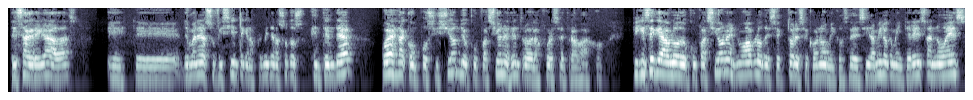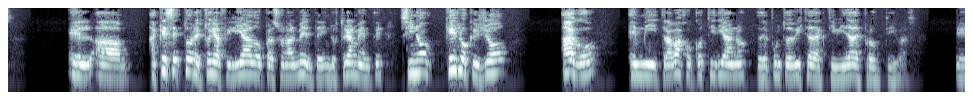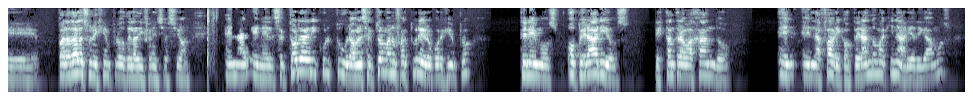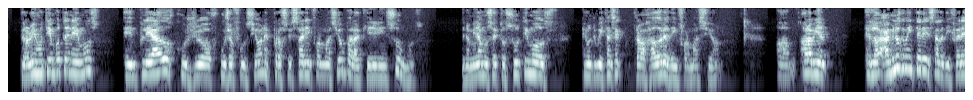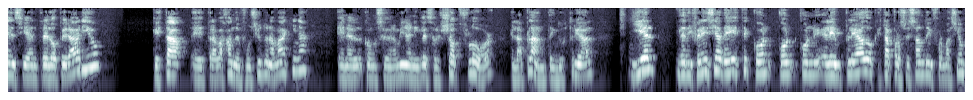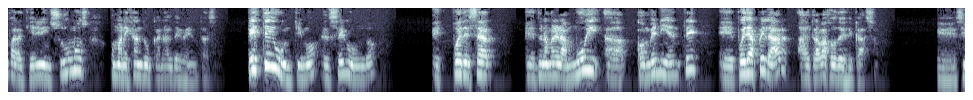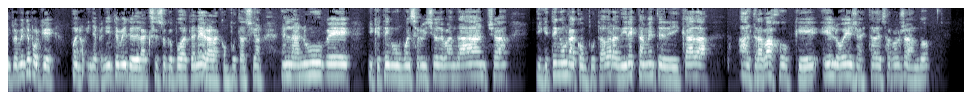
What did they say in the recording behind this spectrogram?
desagregadas este, de manera suficiente que nos permite a nosotros entender cuál es la composición de ocupaciones dentro de la fuerza de trabajo. Fíjese que hablo de ocupaciones, no hablo de sectores económicos, es decir, a mí lo que me interesa no es el, ah, a qué sector estoy afiliado personalmente, industrialmente, sino qué es lo que yo hago en mi trabajo cotidiano desde el punto de vista de actividades productivas. Eh, para darles un ejemplo de la diferenciación, en, el sector de agricultura o en el sector manufacturero, por ejemplo, tenemos operarios que están trabajando en, la fábrica, operando maquinaria, digamos, pero al mismo tiempo tenemos empleados cuyo, cuya función es procesar información para adquirir insumos. Denominamos estos últimos, en última instancia, trabajadores de información. Um, ahora bien, a mí lo que me interesa es la diferencia entre el operario que está eh, trabajando en función de una máquina en el, como se denomina en inglés, el shop floor, en la planta industrial, y él, la diferencia de este con, con, el empleado que está procesando información para adquirir insumos o manejando un canal de ventas. Este último, el segundo, eh, puede ser eh, de una manera muy ah, conveniente, puede apelar al trabajo desde casa. simplemente porque bueno, independientemente del acceso que pueda tener a la computación en la nube y que tenga un buen servicio de banda ancha y que tenga una computadora directamente dedicada al trabajo que él o ella está desarrollando,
